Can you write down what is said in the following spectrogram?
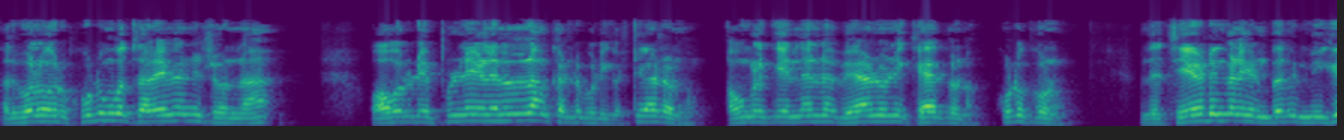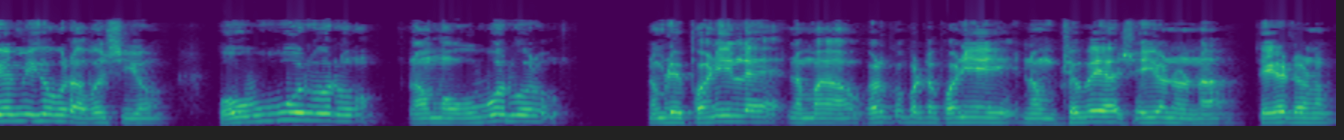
அதுபோல் ஒரு குடும்ப தலைவர்னு சொன்னால் அவருடைய பிள்ளைகளெல்லாம் கண்டுபிடிக்கும் தேடணும். அவங்களுக்கு என்னென்ன வேணும்னு கேட்கணும் கொடுக்கணும். இந்த தேடுங்கள் என்பது மிக மிக ஒரு அவசியம். ஒவ்வொருவரும் நம்ம ஒவ்வொருவரும் நம்முடைய பணியில் நம்ம கொடுக்கப்பட்ட பணியை நம் செவ்வையாக செய்யணும்னா தேடணும்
